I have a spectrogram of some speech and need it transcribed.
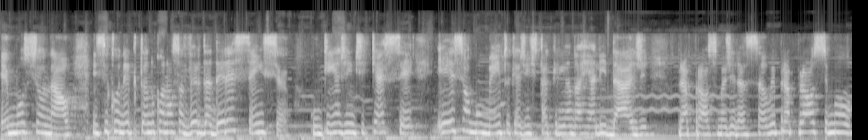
emocional e se conectando com a nossa verdadeira essência, com quem a gente quer ser. Esse é o momento que a gente está criando a realidade para a próxima geração e para próximo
